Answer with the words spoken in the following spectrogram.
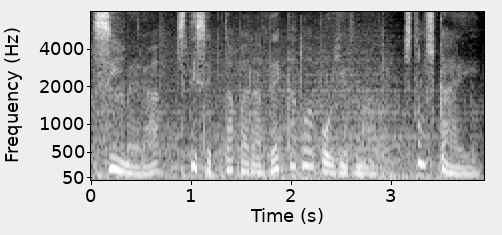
Σήμερα στις 7 παρα 10 το απόγευμα apóstolos sky.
